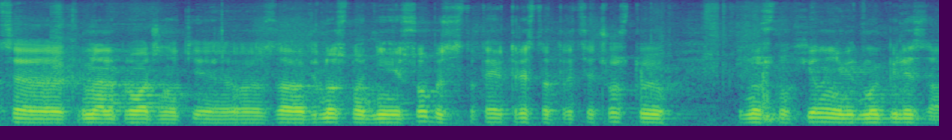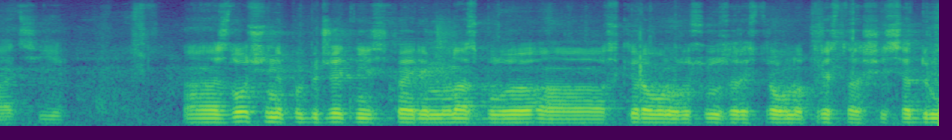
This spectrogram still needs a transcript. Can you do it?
це кримінальне провадження, яке е, за відносно однієї особи за статтею 336 відносно ухилення від мобілізації. Е, Злочини по бюджетній сфері у нас було е, скеровано до суду зареєстровано 362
